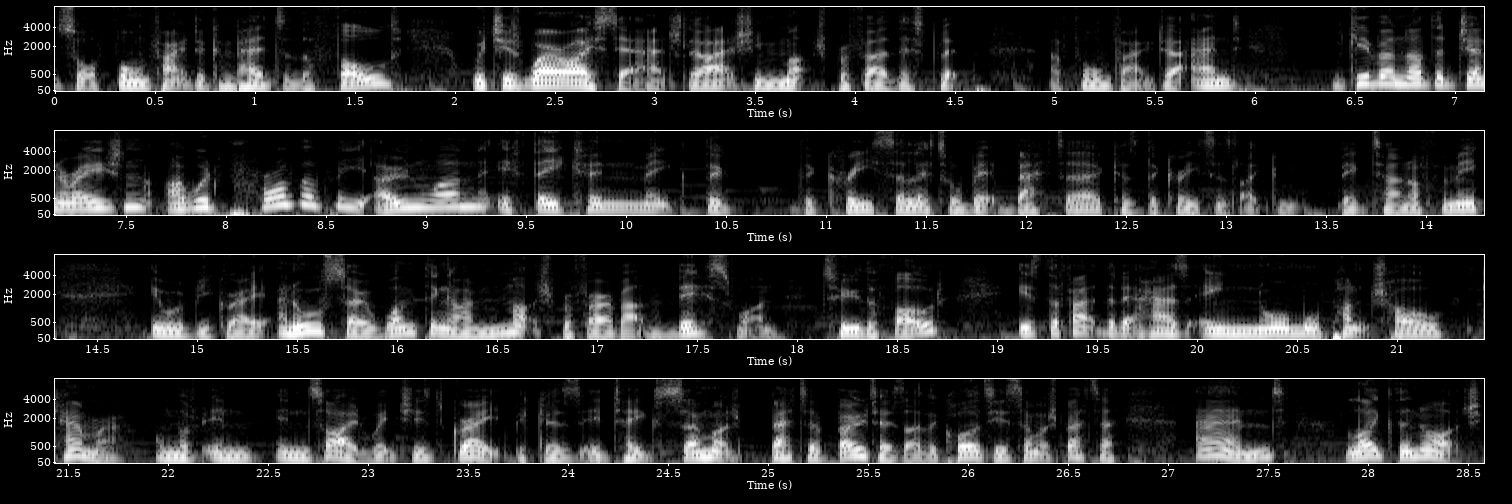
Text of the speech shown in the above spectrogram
sort of form factor compared to the Fold, which is where I sit actually. I actually much prefer this flip uh, form factor. And give another generation, I would probably own one if they can make the the crease a little bit better because the crease is like a big turn off for me, it would be great. And also one thing I much prefer about this one to the Fold is the fact that it has a normal punch hole camera on the in, inside, which is great because it takes so much better photos, like the quality is so much better. And like the notch,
